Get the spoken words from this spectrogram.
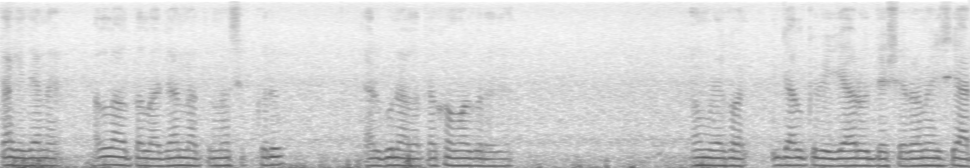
তাকে জানে আল্লাহ তালা জান্নাত নসিব করুক, তার গুণাগতা ক্ষমা করে দেন। আমরা এখন জালকুড়ি যাওয়ার উদ্দেশ্যে রওনা হয়েছি আর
